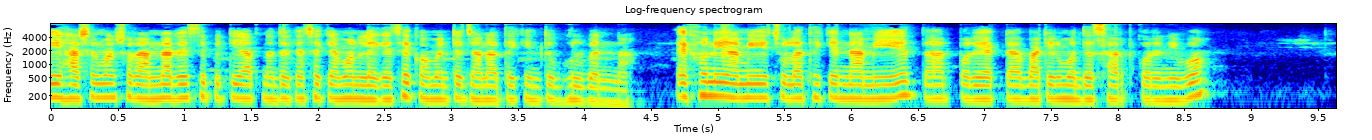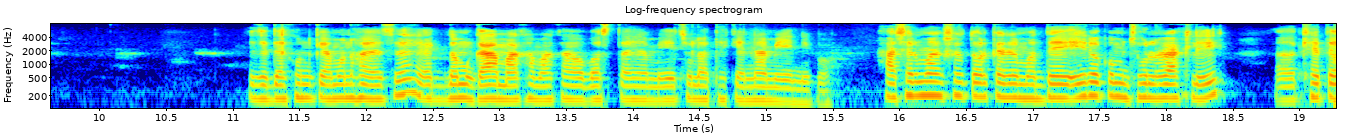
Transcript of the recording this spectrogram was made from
এই হাঁসের মাংস রান্নার রেসিপিটি আপনাদের কাছে কেমন লেগেছে কমেন্টে জানাতে কিন্তু ভুলবেন না। এখনই আমি চুলা থেকে নামিয়ে তারপরে একটা বাটির মধ্যে সার্ভ করে নিব। এই যে দেখুন কেমন হয়েছে, একদম গা মাখা মাখা অবস্থায় আমি এই চুলা থেকে নামিয়ে নিব। হাঁসের মাংসের তরকারির মধ্যে এরকম ঝোল রাখলে খেতে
